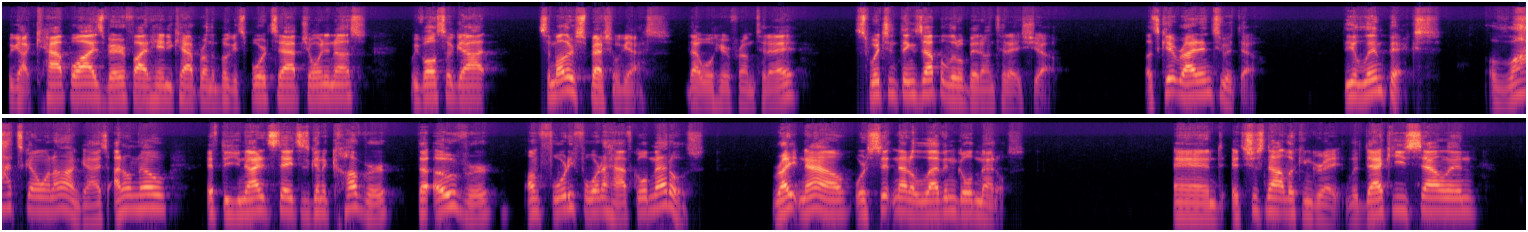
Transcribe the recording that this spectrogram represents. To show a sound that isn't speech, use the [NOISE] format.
We got CapWize, verified handicapper on the Bookit Sports app, joining us. We've also got some other special guests that we'll hear from today, switching things up a little bit on today's show. Let's get right into it, though. The Olympics a lot's going on, guys. I don't know if the United States is going to cover the over on 44 and a half gold medals. Right now, we're sitting at 11 gold medals. And it's just not looking great. Ledecky's selling,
